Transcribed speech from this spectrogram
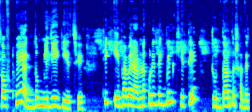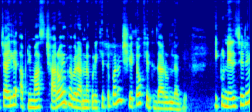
সফট হয়ে একদম মিলিয়ে গিয়েছে। ঠিক এভাবে রান্না করে দেখবেন, খেতে দুর্দান্ত স্বাদের। চাইলে আপনি মাছ ছাড়াও এভাবে রান্না করে খেতে পারেন, সেটাও খেতে দারুণ লাগে। একটু নেড়েচেড়ে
